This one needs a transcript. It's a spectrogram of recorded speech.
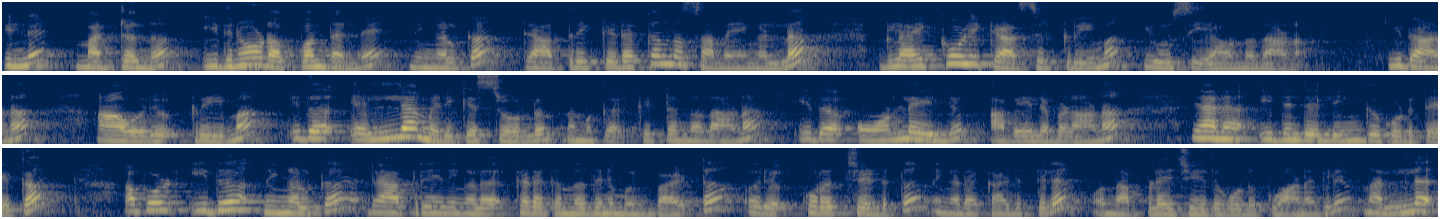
പിന്നെ മറ്റൊന്ന് ഇതിനോടൊപ്പം തന്നെ നിങ്ങൾക്ക് രാത്രി കിടക്കുന്ന സമയങ്ങളിൽ ഗ്ലൈക്കോളിക് ആസിഡ് ക്രീം യൂസ് ചെയ്യാവുന്നതാണ്. ഇതാണ് ആ ഒരു ക്രീം ഇത് എല്ലാ മെഡിക്കൽ സ്റ്റോറിലും നമുക്ക് കിട്ടുന്നതാണ്. ഇത് ഓൺലൈനിലും അവൈലബിൾ ആണ്. ഞാൻ ഇതിന്റെ ലിങ്ക് കൊടുത്തേക്കാം. അപ്പോൾ ഇത് നിങ്ങൾക്ക് രാത്രി നിങ്ങൾ കിടക്കുന്നതിന് മുൻപായിട്ട് ഒരു കുറച്ചെടുത്ത് നിങ്ങളുടെ കഴുത്തിൽ ഒന്ന് അപ്ലൈ ചെയ്ത് കൊടുക്കുകയാണെങ്കിൽ നല്ല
